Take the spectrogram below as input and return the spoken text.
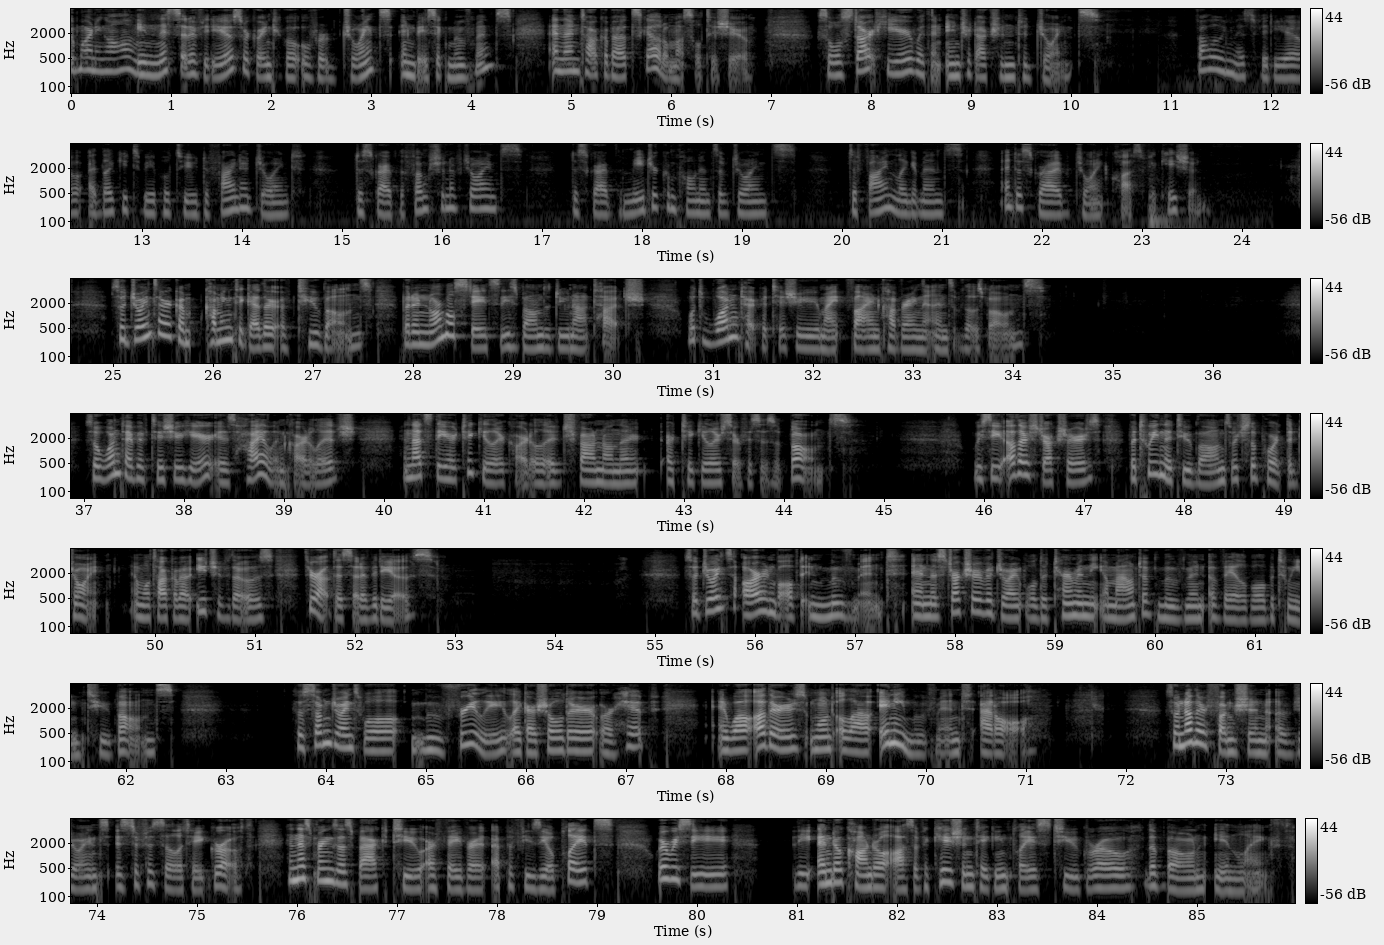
Good morning all. In this set of videos, we're going to go over joints and basic movements, and then talk about skeletal muscle tissue. So we'll start here with an introduction to joints. Following this video, I'd like you to be able to define a joint, describe the function of joints, describe the major components of joints, define ligaments, and describe joint classification. So joints are com coming together of two bones, but in normal states, these bones do not touch. What's one type of tissue you might find covering the ends of those bones? So one type of tissue here is hyaline cartilage, and that's the articular cartilage found on the articular surfaces of bones. We see other structures between the two bones which support the joint, and we'll talk about each of those throughout this set of videos. So joints are involved in movement, and the structure of a joint will determine the amount of movement available between two bones. So some joints will move freely, like our shoulder or hip, and while others won't allow any movement at all. So another function of joints is to facilitate growth. And this brings us back to our favorite epiphyseal plates, where we see the endochondral ossification taking place to grow the bone in length.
